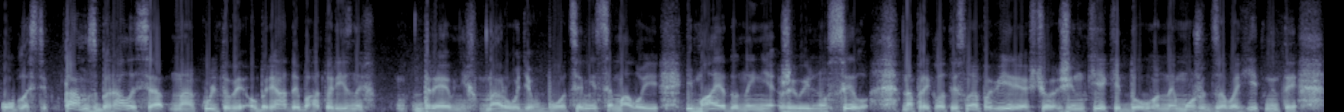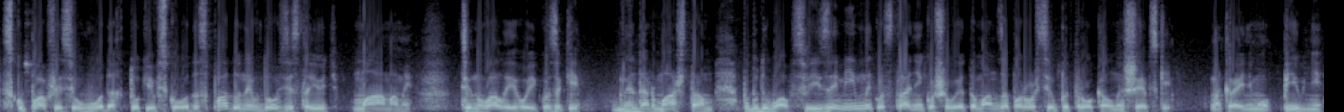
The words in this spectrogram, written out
області. Там збиралися на культові обряди багато різних древніх народів, бо це місце мало і, і має донині живильну силу. Наприклад, існує повір'я, що жінки, які довго не можуть завагітніти, скупавшись у водах Токівського водоспаду, невдовзі стають мамами. Цінували його і козаки. Не дарма ж там побудував свій замівник останній кошовий отаман запорожців Петро Калнишевський. На крайньому півдні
